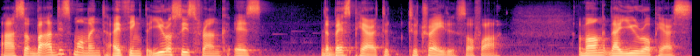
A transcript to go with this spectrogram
Uh, so, but at this moment, I think the Euro Swiss franc is the best pair to, to trade so far among the Euro pairs.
